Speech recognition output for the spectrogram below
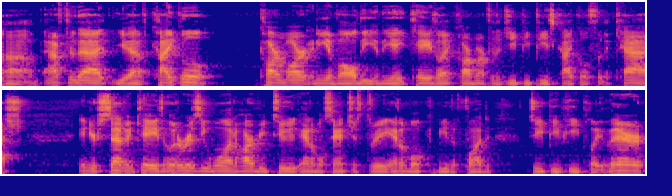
Um, after that, you have Keuchel, Carmart, and Eovaldi in the 8Ks. I like Carmart for the GPPs, Keuchel for the cash. In your 7Ks, Odorizzi 1, Harvey 2, Animal Sanchez 3. Animal could be the fun GPP play there.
